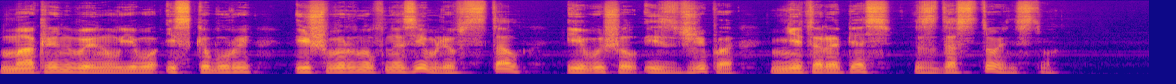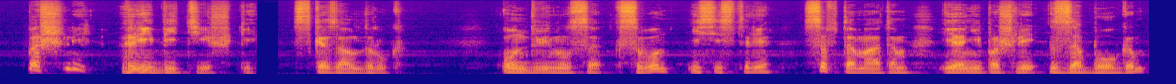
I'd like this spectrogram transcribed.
Маклин вынул его из кобуры и, швырнув на землю, встал и вышел из джипа, не торопясь, с достоинством. «Пошли, ребятишки», — сказал друг. Он двинулся к Свон и сестре с автоматом, и они пошли за Богом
